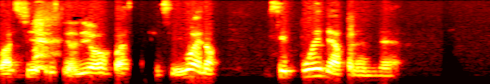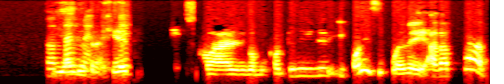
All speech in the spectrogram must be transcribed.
Paciencia, Dios, paciencia. Y bueno, se puede aprender. Totalmente o algo mejor y por ahí se puede adaptar,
